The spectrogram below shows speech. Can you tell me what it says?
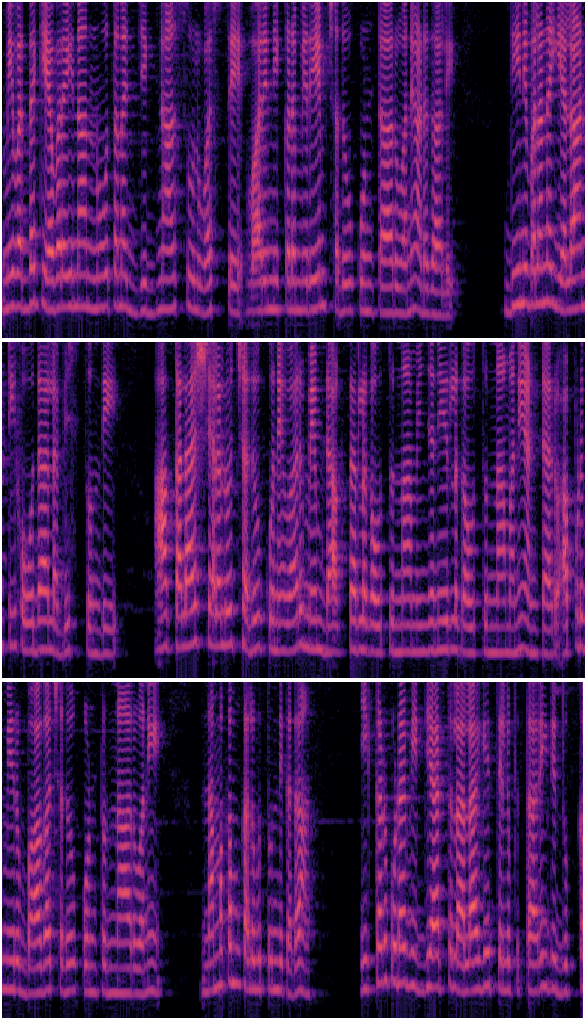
మీ వద్దకి ఎవరైనా నూతన జిజ్ఞాసులు వస్తే వారిని ఇక్కడ మీరేం చదువుకుంటారు అని అడగాలి. దీని వలన ఎలాంటి హోదా లభిస్తుంది? ఆ కళాశాలలో చదువుకునేవారు మేము డాక్టర్లుగా అవుతున్నాం ఇంజనీర్లుగా అవుతున్నామని అంటారు. అప్పుడు మీరు బాగా చదువుకుంటున్నారు అని నమ్మకం కలుగుతుంది కదా? ఇక్కడ కూడా విద్యార్థులు అలాగే తెలుపుతారు. ఇది దుఃఖ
